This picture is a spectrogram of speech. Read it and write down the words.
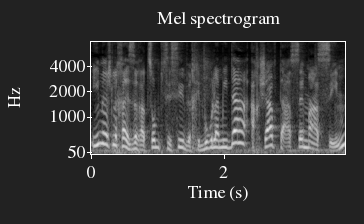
אם יש לך איזה רצון בסיסי וחיבור למידה, עכשיו תעשה מעשים.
